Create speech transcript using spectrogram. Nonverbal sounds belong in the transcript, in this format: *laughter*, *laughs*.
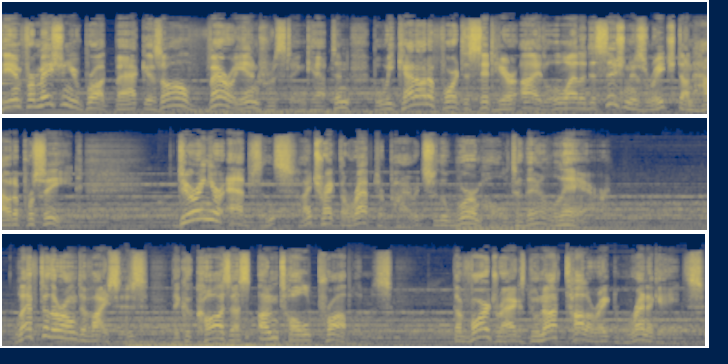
The information you've brought back is all very interesting, Captain, but we cannot afford to sit here idle while a decision is reached on how to proceed. During your absence, I tracked the Raptor pirates through the wormhole to their lair. Left to their own devices, they could cause us untold problems. The Vardrags do not tolerate renegades.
